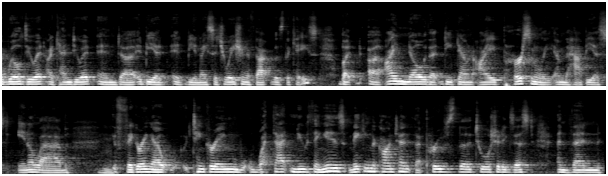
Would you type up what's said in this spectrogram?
i will do it. I can do it. And uh, it'd be a it'd be a nice situation if that was the case. But uh, i know that deep down i personally am the happiest in a lab figuring out tinkering what that new thing is making the content that proves the tool should exist and then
